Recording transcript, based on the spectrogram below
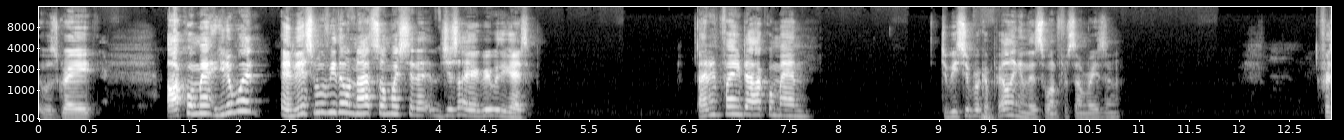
was great. Aquaman. You know what? In this movie, though, not so much that I, just I agree with you guys. I didn't find Aquaman to be super compelling in this one for some reason. For,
